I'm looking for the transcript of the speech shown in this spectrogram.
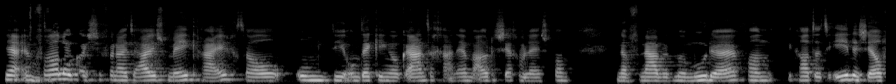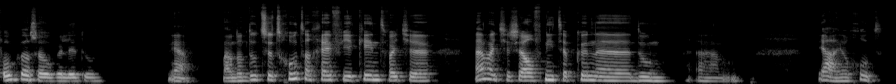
Ja, en vooral ook als je vanuit huis meekrijgt, al om die ontdekking ook aan te gaan. Hè? Mijn ouders zeggen wel eens van, nou voornamelijk mijn moeder, van ik had het eerder zelf ook wel zo willen doen. Ja, nou dan doet ze het goed. Dan geef je je kind wat je, wat je zelf niet hebt kunnen doen. Um, ja, heel goed.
